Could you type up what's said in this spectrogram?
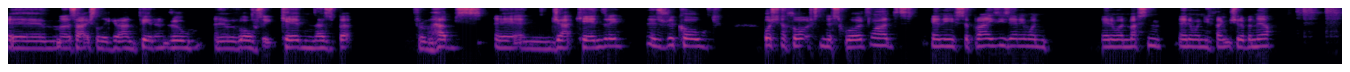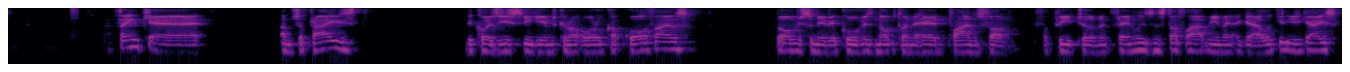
Um, that's actually grandparent rule. Uh, we've also got Kevin Nisbet from Hibs uh, and Jack Hendry is recalled. What's your thoughts on the squad, lads? Any surprises? Anyone anyone missing? Anyone you think should have been there? I think uh, I'm surprised because these three games come out World Cup qualifiers But obviously maybe COVID's knocked on the head plans for for pre-tournament friendlies and stuff like that. We might get a look at these guys.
